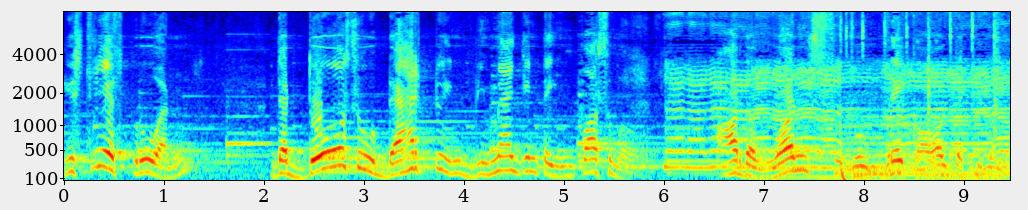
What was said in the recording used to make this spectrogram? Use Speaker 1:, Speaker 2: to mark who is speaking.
Speaker 1: History has proven that those who dare to imagine the impossible are the ones who break all the human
